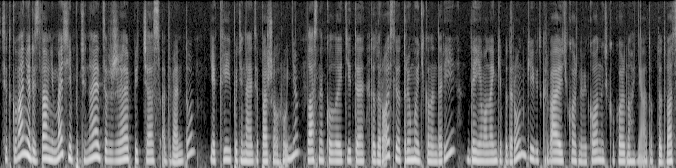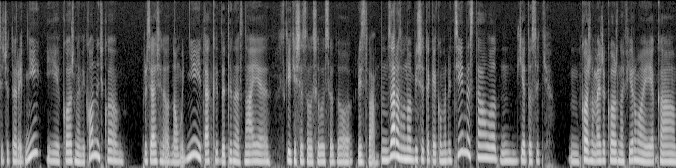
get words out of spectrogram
Святкування Різдва в Німеччині починається вже під час Адвенту, який починається 1 грудня. Власне, коли діти та дорослі отримують календарі, де є маленькі подарунки, і відкривають кожне віконечко кожного дня, тобто 24 дні, і кожне віконечко присвячене одному дні, і так дитина знає, скільки ще залишилося до Різдва. Зараз воно більше таке комерційне стало, є досить. Кожна, майже кожна фірма, яка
